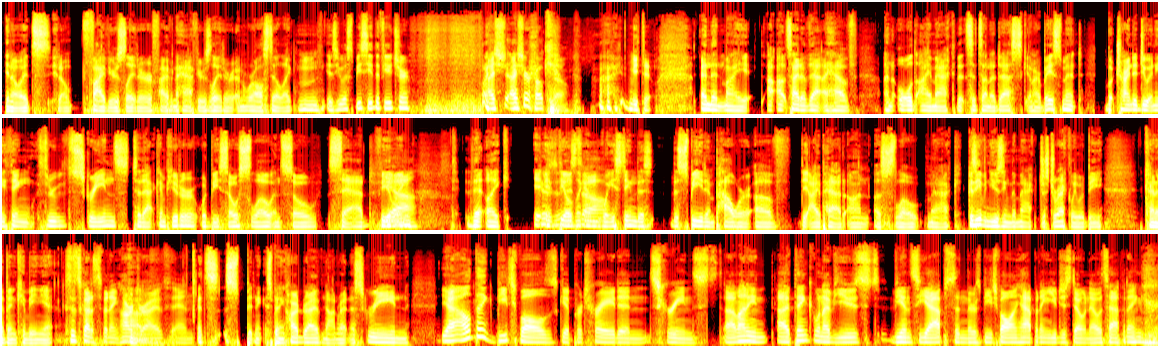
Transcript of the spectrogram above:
you know, it's, you know, five years later, five and a half years later, and we're all still like, hmm, is USB C the future? I, sh- I sure hope so. Me too. And then my, outside of that, I have an old iMac that sits on a desk in our basement, but trying to do anything through screens to that computer would be so slow and so sad feeling Yeah. that like it, it feels like I'm uh, wasting this the speed and power of the iPad on a slow Mac because even using the Mac just directly would be kind of inconvenient. Because it's got a spinning hard Um, drive. And It's spinning spinning hard drive, non-retina screen. Yeah, I don't think beach balls get portrayed in screens. Um, I mean, I think when I've used VNC apps and there's beach balling happening, you just don't know it's happening.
